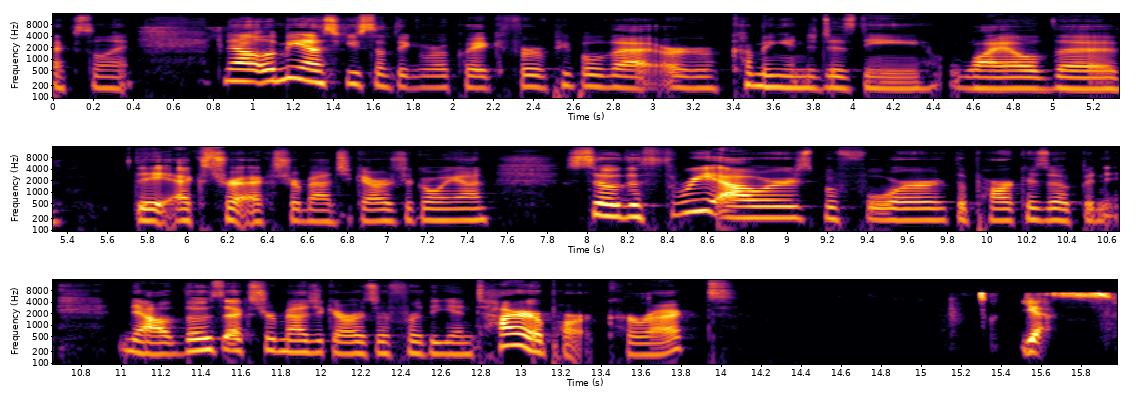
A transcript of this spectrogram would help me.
Excellent. Now, let me ask you something real quick for people that are coming into Disney while the the extra extra magic hours are going on. So the 3 hours before the park is open. Now, those extra magic hours are for the entire park, correct? Yes.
